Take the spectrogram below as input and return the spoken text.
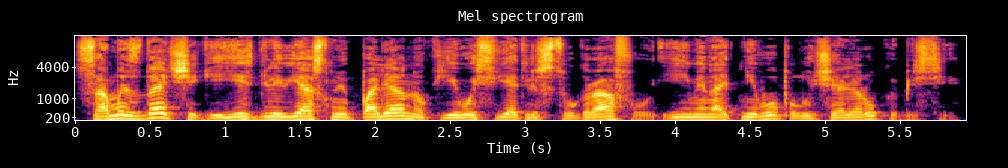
Сам издатчики ездили в Ясную Поляну к его сиятельству графу и именно от него получали рукописи.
